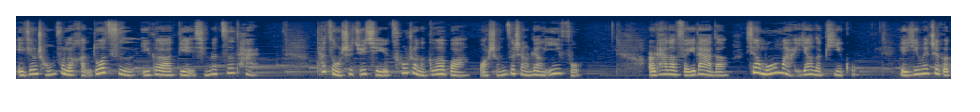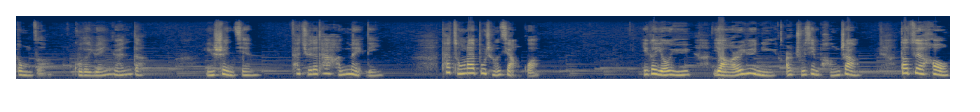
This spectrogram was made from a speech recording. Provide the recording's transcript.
已经重复了很多次一个典型的姿态。她总是举起粗壮的胳膊往绳子上晾衣服，而他那肥大的像母马一样的屁股，也因为这个动作鼓得圆圆的。一瞬间，他觉得她很美丽。他从来不曾想过，一个由于养儿育女而逐渐膨胀，到最后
